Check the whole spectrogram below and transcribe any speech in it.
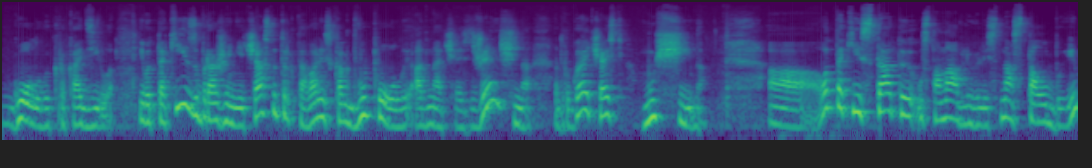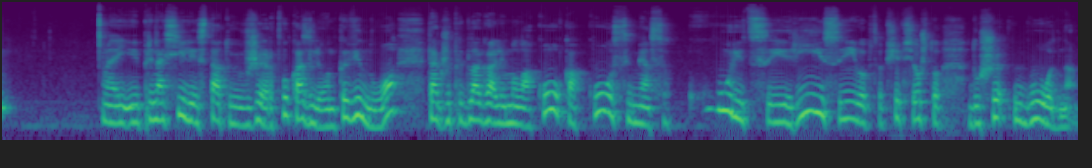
головы крокодила. И вот такие изображения часто трактовались как двуполые. Одна часть женщина, а другая часть мужчина. А, вот такие статуи устанавливались на столбы, э, и приносили статую в жертву, козленка, вино. Также предлагали молоко, кокосы, мясо курицы, рис и вообще все, что душе угодно.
